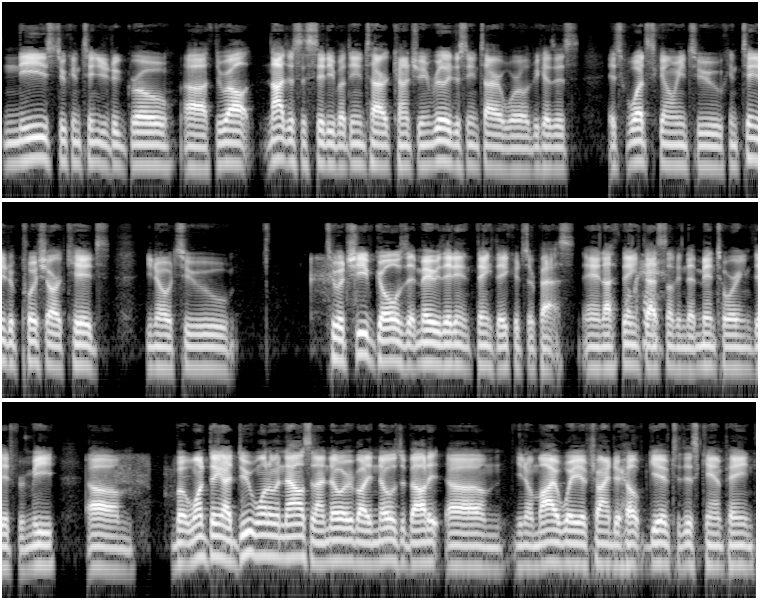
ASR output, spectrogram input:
needs to continue to grow uh, throughout not just the city but the entire country and really just the entire world because it's it's what's going to continue to push our kids, you know, to to achieve goals that maybe they didn't think they could surpass. And I think Okay. that's something that mentoring did for me. Um, but one thing I do want to announce, and I know everybody knows about it, um, you know, my way of trying to help give to this campaign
